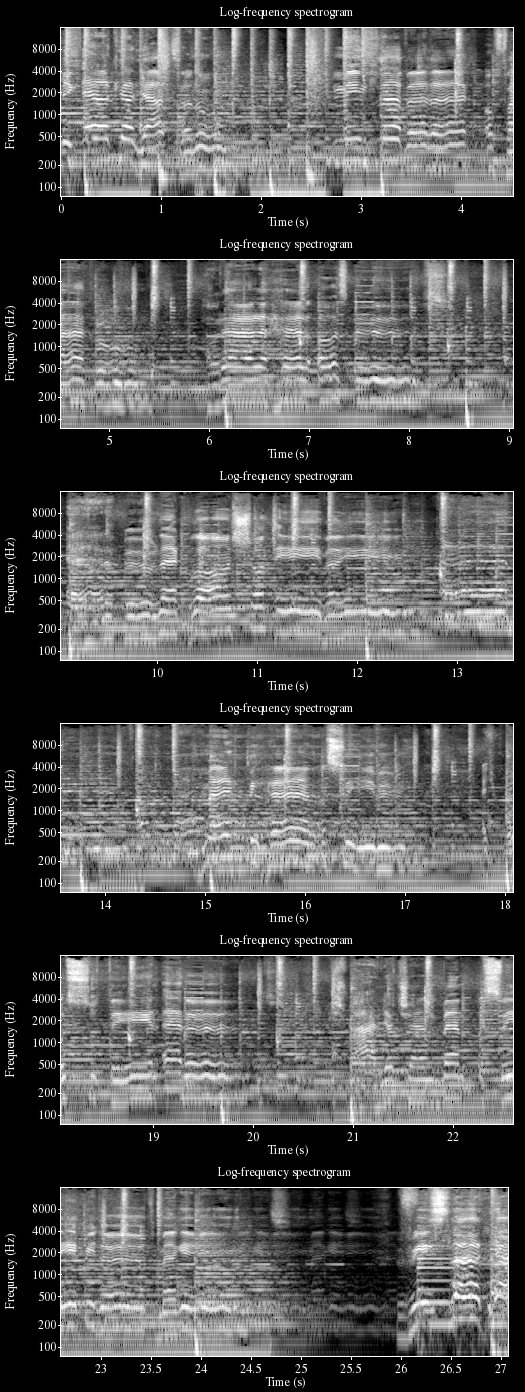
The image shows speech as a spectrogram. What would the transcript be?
még el kell játszanunk Mint levelek a fákról. Ha rálehel az ősz Elrepülnek lassan éveink Megpihen a szívünk Egy hosszú tél előtt És várja csendben a szép időt megint. Viszlát jár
